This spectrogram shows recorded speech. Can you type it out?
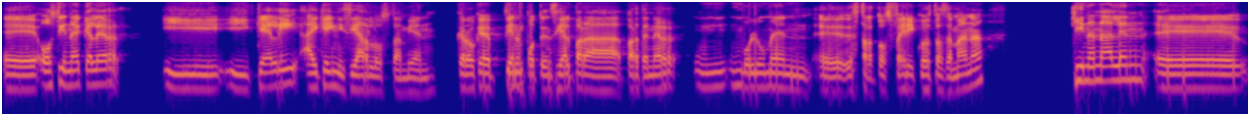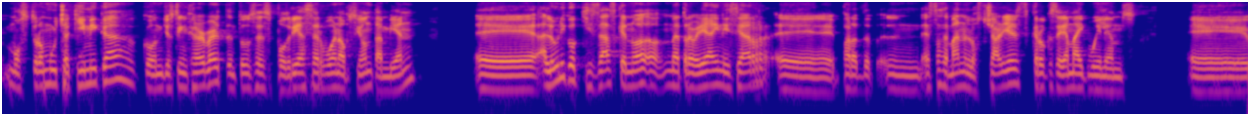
Eh, Austin Eckler y, Kelly, hay que iniciarlos también. Creo que tienen potencial para, tener un, volumen eh, estratosférico esta semana. Keenan Allen mostró mucha química con Justin Herbert, entonces podría ser buena opción también. Eh, al único quizás que no me atrevería a iniciar eh, para esta semana en los Chargers, creo que sería Mike Williams. Eh,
